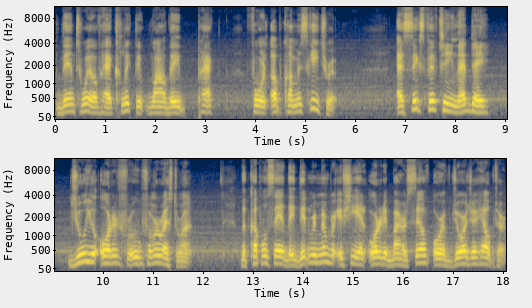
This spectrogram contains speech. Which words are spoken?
then 12, had clicked it while they packed for an upcoming ski trip. At 6:15 that day, Julia ordered food from a restaurant the couple said they didn't remember if she had ordered it by herself or if Georgia helped her.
